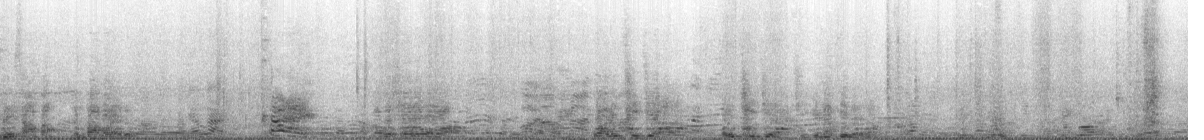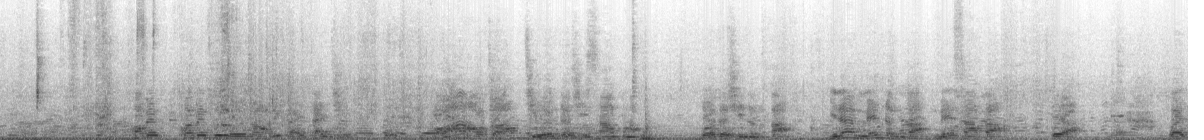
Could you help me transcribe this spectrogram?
没三百，两百块来的。两百。来，搞个收了我。我你起价，我你起价，起给那边的啊。看要看要几分哦，你家己等钱。啊，后抓一份就是三百，无就是两百。今仔唔免两百，唔免三百，对啊。我讲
